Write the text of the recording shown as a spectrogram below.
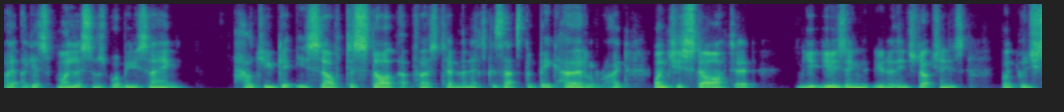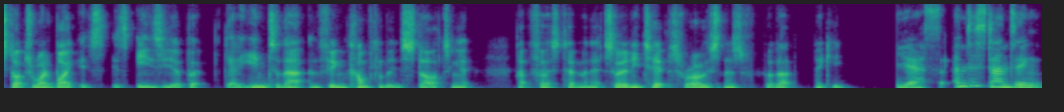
I, I guess my listeners will be saying, how do you get yourself to start that first 10 minutes? Because that's the big hurdle, right? Once you start it, using you know the introduction, it's when, when you start to ride a bike, it's it's easier, but getting mm. into that and feeling comfortable in starting it that first 10 minutes. So any tips for our listeners for that, Nicky? Yes, understanding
